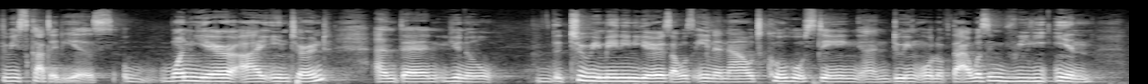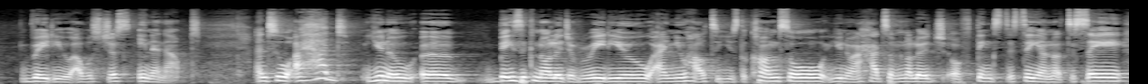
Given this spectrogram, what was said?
three scattered years. One year I interned, and then, you know, the two remaining years I was in and out, co hosting and doing all of that. I wasn't really in radio, I was just in and out. And so I had, you know, basic knowledge of radio. I knew how to use the console. You know, I had some knowledge of things to say and not to say.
